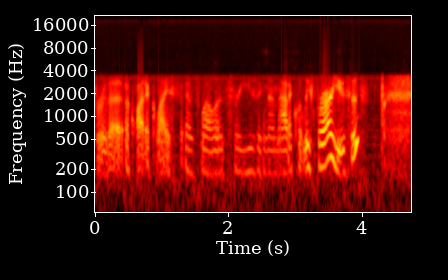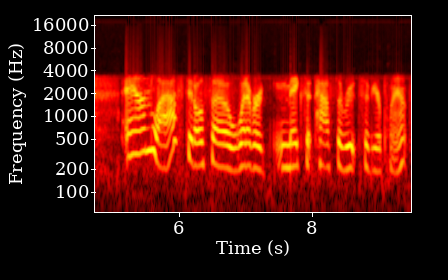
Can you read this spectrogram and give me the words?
for the aquatic life as well as for using them adequately for our uses. And last, it also, whatever makes it past the roots of your plants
